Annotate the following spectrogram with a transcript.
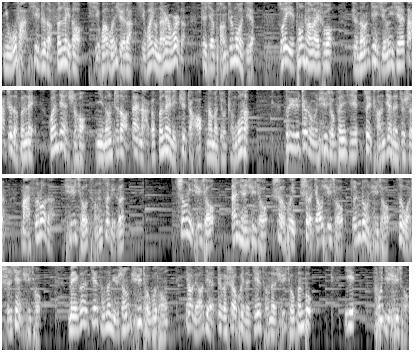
你无法细致的分类到喜欢文学的、喜欢有男人味儿的这些旁枝末节。所以通常来说，只能进行一些大致的分类。关键时候你能知道在哪个分类里去找，那么就成功了。对于这种需求分析，最常见的就是马斯洛的需求层次理论。生理需求、安全需求、社会社交需求、尊重需求、自我实现需求，每个阶层的女生需求不同，要了解这个社会的阶层的需求分布。一、初级需求，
